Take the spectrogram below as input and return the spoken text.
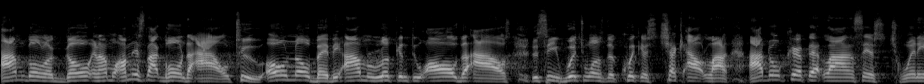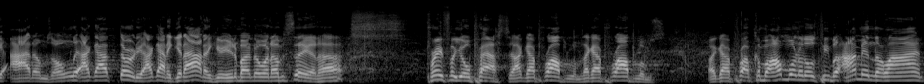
I'm going to go, and I'm, I'm just not going to aisle two. Oh no, baby! I'm looking through all the aisles to see which one's the quickest checkout line. I don't care if that line says 20 items only. I got 30. I got to get out of here. Anybody know what I'm saying, huh? Pray for your pastor. I got problems. I got problems. I got problems. Come on, I'm one of those people. I'm in the line,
